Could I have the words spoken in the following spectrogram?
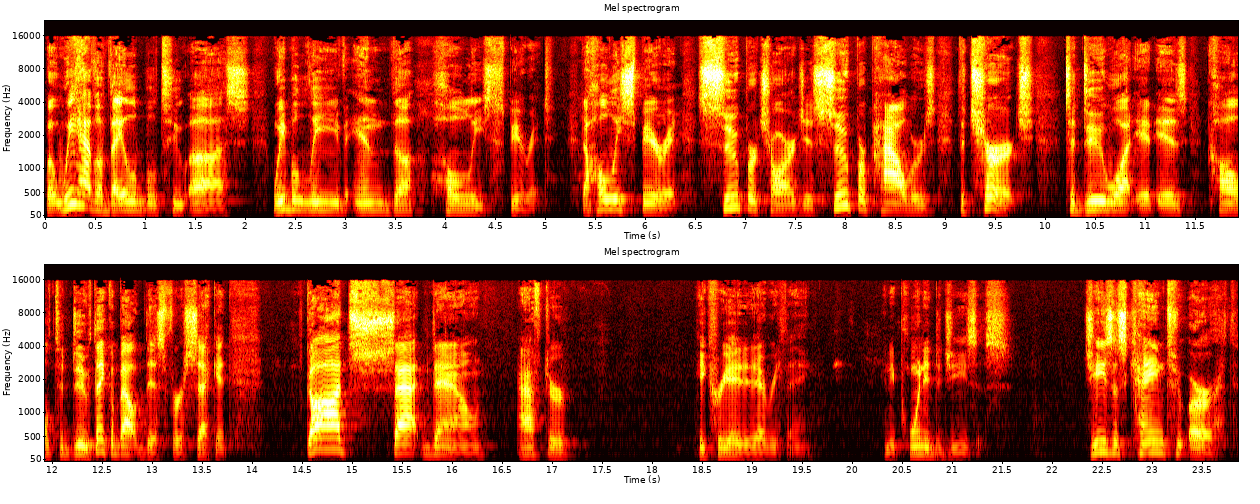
But we have available to us, we believe in the Holy Spirit. The Holy Spirit supercharges, superpowers the church to do what it is called to do. Think about this for a second. God sat down after he created everything and he pointed to Jesus. Jesus came to earth.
